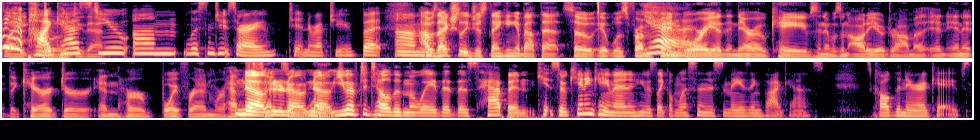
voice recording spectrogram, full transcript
remember like that totally podcast that. you um listened to? Sorry to interrupt you, but um, I was actually just thinking about that. So it was from Yeah. Fangoria, The Narrow Caves, and it was an audio drama. And in it, the character and her boyfriend were having no, sex no, no, no, no. You have to tell them the way that this happened. So Kenny came in and he was like, "I'm listening to this amazing podcast. It's called The Narrow Caves.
